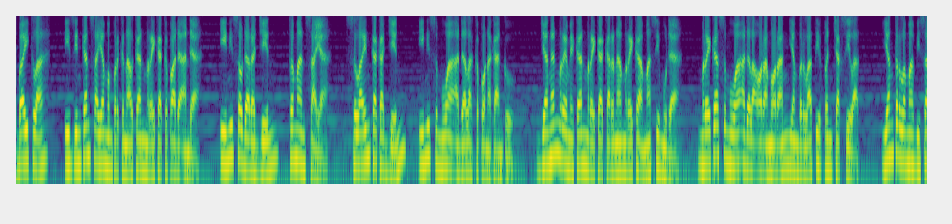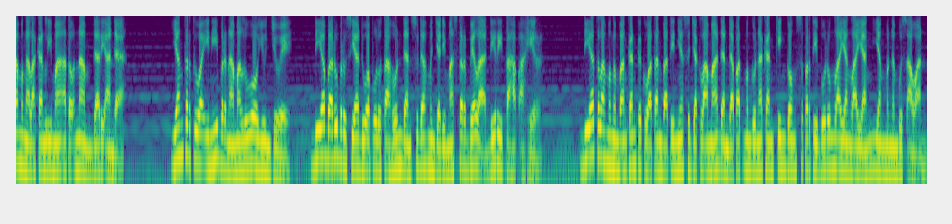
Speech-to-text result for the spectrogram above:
Baiklah, izinkan saya memperkenalkan mereka kepada Anda. Ini saudara Jin, teman saya. Selain kakak Jin, ini semua adalah keponakanku. Jangan meremehkan mereka karena mereka masih muda. Mereka semua adalah orang-orang yang berlatih pencak silat. Yang terlemah bisa mengalahkan lima atau enam dari Anda. Yang tertua ini bernama Luo Yunjue. Dia baru berusia 20 tahun dan sudah menjadi master bela diri tahap akhir. Dia telah mengembangkan kekuatan batinnya sejak lama dan dapat menggunakan King Gong seperti burung layang-layang yang menembus awan.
